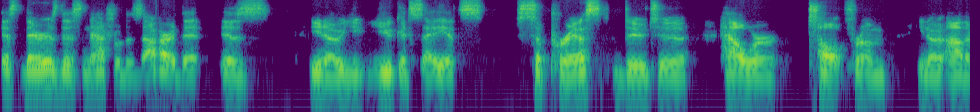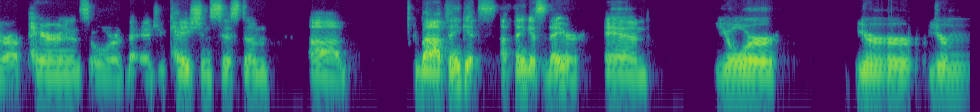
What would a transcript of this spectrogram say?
it's there is this natural desire that is you know you you could say it's suppressed due to how we're taught from you know either our parents or the education system uh, but i think it's i think it's there and you're you're you're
